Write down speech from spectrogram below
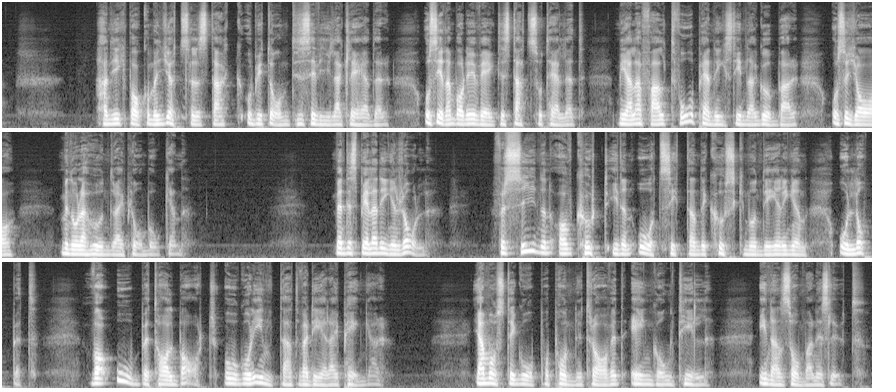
Han gick bakom en gödselstack och bytte om till civila kläder och sedan bar det iväg till stadshotellet med i alla fall två penningstinna gubbar och så jag med några hundra i plånboken. Men det spelade ingen roll. För synen av Kurt i den åtsittande kuskmunderingen och loppet var obetalbart och går inte att värdera i pengar. Jag måste gå på ponnytravet en gång till innan sommaren är slut.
